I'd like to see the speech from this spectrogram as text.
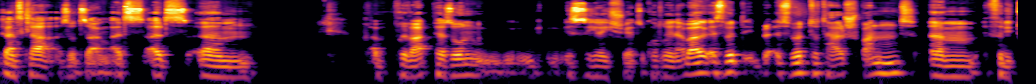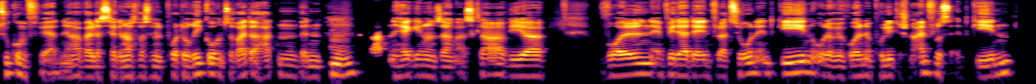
Ganz klar, sozusagen, als, als ähm, Privatpersonen ist sicherlich schwer zu kontrollieren. Aber es wird, es wird total spannend ähm, für die Zukunft werden, ja, weil das ja genau das, was wir mit Puerto Rico und so weiter hatten, wenn mhm. Staaten hergehen und sagen, alles klar, wir wollen entweder der Inflation entgehen oder wir wollen dem politischen Einfluss entgehen,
